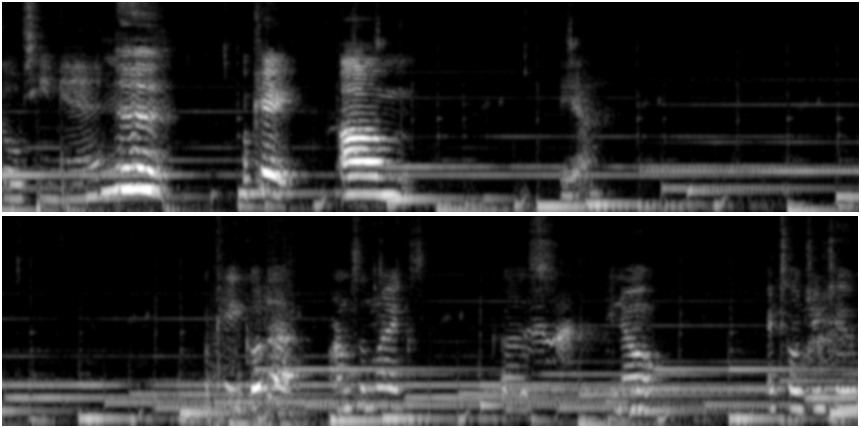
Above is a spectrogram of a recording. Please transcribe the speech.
Goatee man. okay, um, yeah. Okay, go to arms and legs, cause you know I told you to.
